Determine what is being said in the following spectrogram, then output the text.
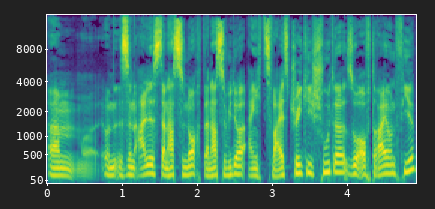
Ähm, und es sind alles, dann hast du noch, dann hast du wieder eigentlich zwei streaky Shooter so auf drei und vier.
